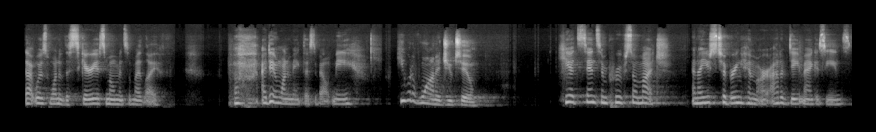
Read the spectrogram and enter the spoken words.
That was one of the scariest moments of my life. I didn't want to make this about me. He would have wanted you to. He had since improved so much, and I used to bring him our out of date magazines.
